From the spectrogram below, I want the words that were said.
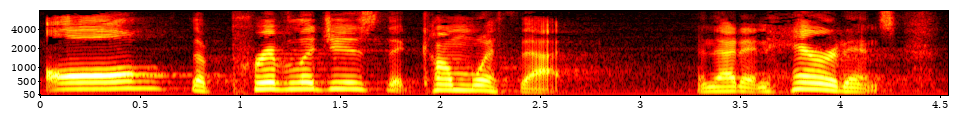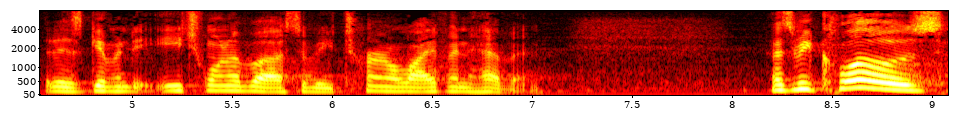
all the privileges that come with that and that inheritance that is given to each one of us of eternal life in heaven. As we close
